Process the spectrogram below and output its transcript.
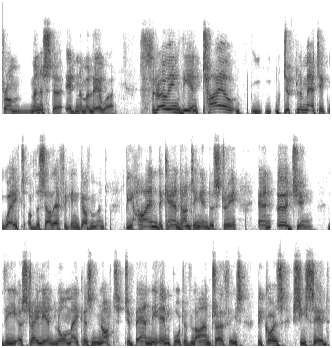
from Minister Edna Molewa throwing the entire diplomatic weight of the South African government behind the canned hunting industry and urging the Australian lawmakers not to ban the import of lion trophies because she said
